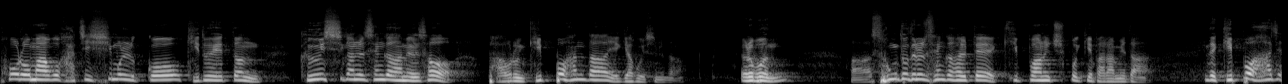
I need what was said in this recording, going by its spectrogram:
포럼하고 같이 힘을 얻고 기도했던 그 시간을 생각하면서 바울은 기뻐한다 얘기하고 있습니다. 여러분 아, 성도들을 생각할 때 기뻐하는 축복 있기 바랍니다. 근데 기뻐하지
